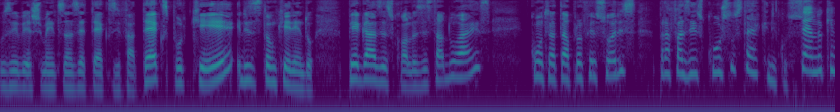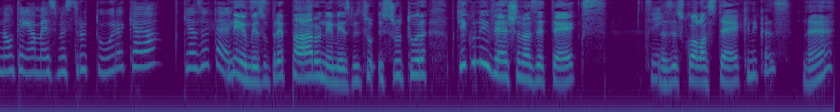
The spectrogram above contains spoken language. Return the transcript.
os investimentos nas ETECs e FATECs, porque eles estão querendo pegar as escolas estaduais contratar professores para fazer cursos técnicos. Sendo que não tem a mesma estrutura que, a, que as ETECs. Nem o mesmo preparo, nem a mesma estrutura. Por que, que não investe nas ETECs? Sim. nas escolas técnicas, né?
